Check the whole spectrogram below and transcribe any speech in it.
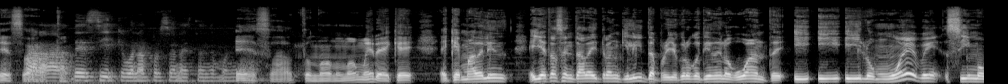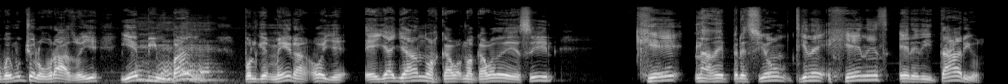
para Exacto. decir que una persona está endemoniada. Exacto, no, no, no, mire, es que, es que Madeline, ella está sentada ahí tranquilita, pero yo creo que tiene los guantes y, y, y lo mueve sin mover mucho los brazos y, y es bim bam, porque mira, oye, ella ya nos acaba, nos acaba de decir que la depresión tiene genes hereditarios,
